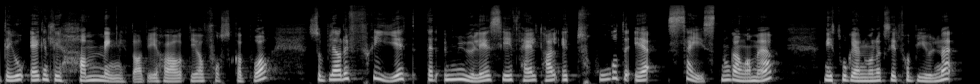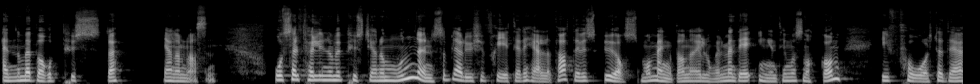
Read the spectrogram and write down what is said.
det er jo egentlig hamming da de har, de har forska på, så blir det frigitt Det er mulig å si feil tall, jeg tror det er 16 ganger mer nitrogenmonoksid fra bihulene enn når vi bare puster gjennom nesen. Og selvfølgelig når vi puster gjennom munnen, så blir det jo ikke frigitt i det hele tatt. Det er visst ørsmå mengder i lungen, men det er ingenting å snakke om i forhold til det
